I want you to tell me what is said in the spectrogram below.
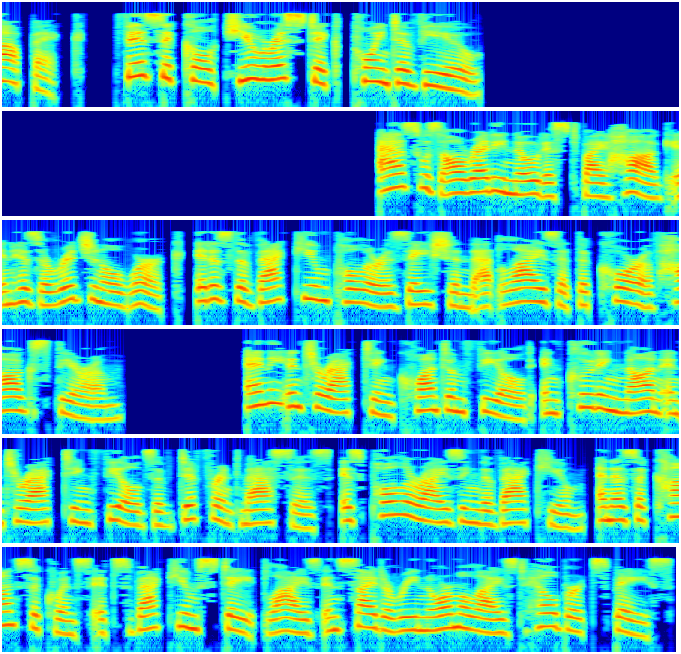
Topic: Physical heuristic point of view. As was already noticed by Haag in his original work, it is the vacuum polarization that lies at the core of Haag's theorem. Any interacting quantum field including non-interacting fields of different masses is polarizing the vacuum, and as a consequence its vacuum state lies inside a renormalized Hilbert space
